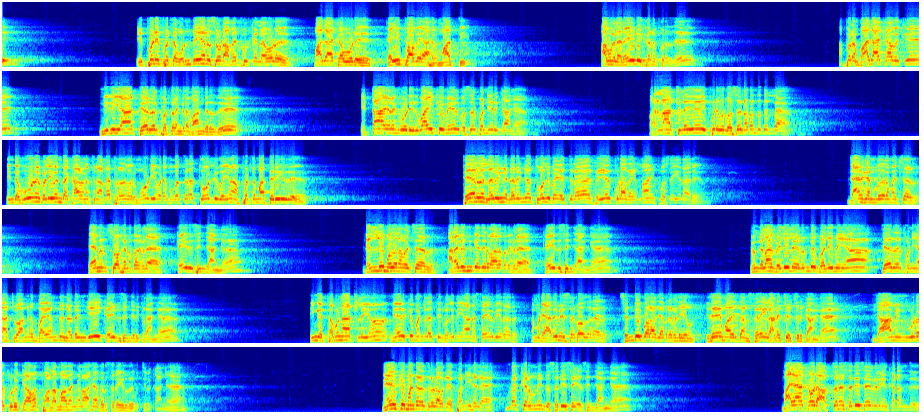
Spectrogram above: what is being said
இப்படிப்பட்ட ஒன்றிய அரசோட அமைப்புகளோடு பாஜகவோடு கைப்பாவையாக மாத்தி அவங்கள ரைடுக்கு அனுப்புறது. அப்புறம் பாஜகவுக்கு நிதியா தேர்தல் பத்திரங்களை வாங்குறது. எட்டாயிரம் கோடி ரூபாய்க்கு மேல் வசூல் பண்ணியிருக்காங்க. வரலாற்றிலேயே இப்படி ஒரு வசூல் நடந்ததில்லை. இந்த ஊழல் வெளிவந்த காரணத்தினால பிரதமர் மோடியோட முகத்தில் தோல்வி பயம் அப்பட்டமா தெரியுது. தேர்தல் நெருங்க நெருங்க தோல்வி பயத்தில் செய்யக்கூடாதெல்லாம் இப்போ செய்கிறாரு. ஜார்க்கண்ட் முதலமைச்சர் ஹேமந்த் சோகன் அவர்களை கைது செஞ்சாங்க. டெல்லி முதலமைச்சர் அரவிந்த் கெஜ்ரிவால் அவர்களை கைது செஞ்சாங்க. இவங்கெல்லாம் வெளியில இருந்து வலிமையா தேர்தல் பணி ஆற்றுவாங்கன்னு பயந்து நடுங்கி கைது செஞ்சிருக்கிறாங்க. இங்க தமிழ்நாட்டிலையும் மேற்கு மண்டலத்தின் வலிமையான செயல் வீரர் நம்முடைய அருமை சகோதரர் செந்தில் பாலாஜி அவர்களையும் இதே மாதிரி தான் சிறையில் அடைச்சி வச்சிருக்காங்க. ஜாமீன் கூட கொடுக்காம பல மாதங்களாக அவர் சிறையில் வச்சிருக்காங்க. மேற்கு மண்டலத்தோட அவருடைய பணிகளை முடக்கணும்னு இந்த சதி செயல் செஞ்சாங்க. பாஜகவோட அத்தனை சதி செயல்களையும் கடந்து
